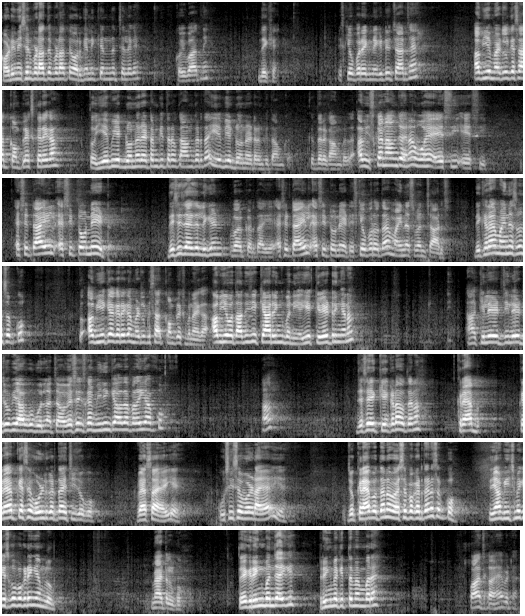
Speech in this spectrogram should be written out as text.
कोऑर्डिनेशन पढ़ाते पढ़ाते ऑर्गेनिक के अंदर चले गए। कोई बात नहीं। देखें। इसके ऊपर एक नेगेटिव चार्ज है। अब ये मेटल के साथ कॉम्प्लेक्स करेगा तो ये भी एक डोनर एटम की तरफ़ काम करता है, ये भी एक डोनर एटम की है की तरह काम करता है। अब इसका नाम जो है ना, वो है A C A C acetyl acetonate this is as a ligand work करता है ये। एसिटाइल एसिटोनेट इसके ऊपर होता है माइनस वन चार्ज दिख रहा है माइनस वन सबको? तो अब ये क्या करेगा? मेटल के साथ कॉम्प्लेक्स बनाएगा। अब ये बता दीजिए, क्या रिंग बनी है? ये किलेट रिंग है ना? हाँ किलेट जिलेट जो भी आपको बोलना चाहो। वैसे इसका मीनिंग क्या होता है बताइए आपको? हाँ? जैसे एक केकड़ा होता है ना क्रैब क्रैब कैसे होल्ड करता है चीज़ों को? वैसा है ये। उसी से वर्ड आया है ये। जो क्रैब होता है ना, वैसे पकड़ता है ना सबको। तो यहाँ बीच में किसको पकड़ेंगे हम लोग? मेटल को। तो एक रिंग बन जाएगी। रिंग में कितने मेंबर है? पाँच कहाँ है बेटा?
